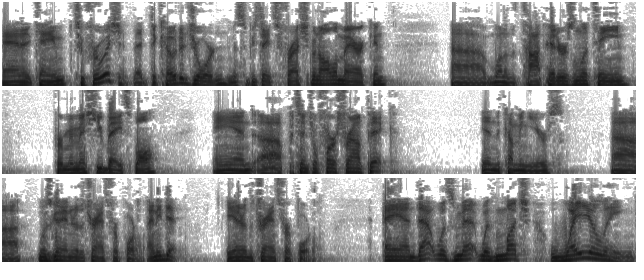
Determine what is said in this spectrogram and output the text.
And it came to fruition that Dakota Jordan, Mississippi State's freshman All American, uh, one of the top hitters on the team from MSU baseball, and uh, potential first round pick in the coming years, uh, was going to enter the transfer portal, and he did. He entered the transfer portal, and that was met with much wailing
